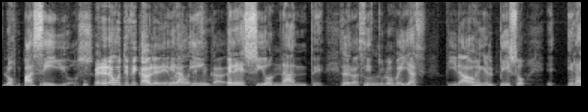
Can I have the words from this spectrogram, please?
Los pasillos. Pero era justificable, Diego. Era, Era justificable. impresionante. Te- Pero así tú- tú los veías tirados en el piso. Eh, Era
